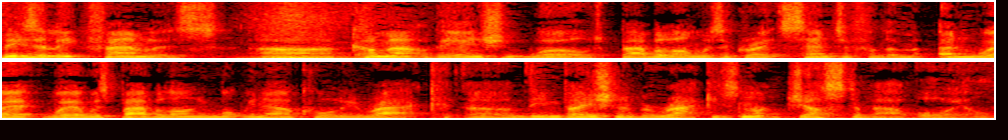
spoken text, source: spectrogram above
These elite families uh, come out of the ancient world. Babylon was a great center for them. And where, where was Babylon? In what we now call Iraq. Um, the invasion of Iraq is not just about oil.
